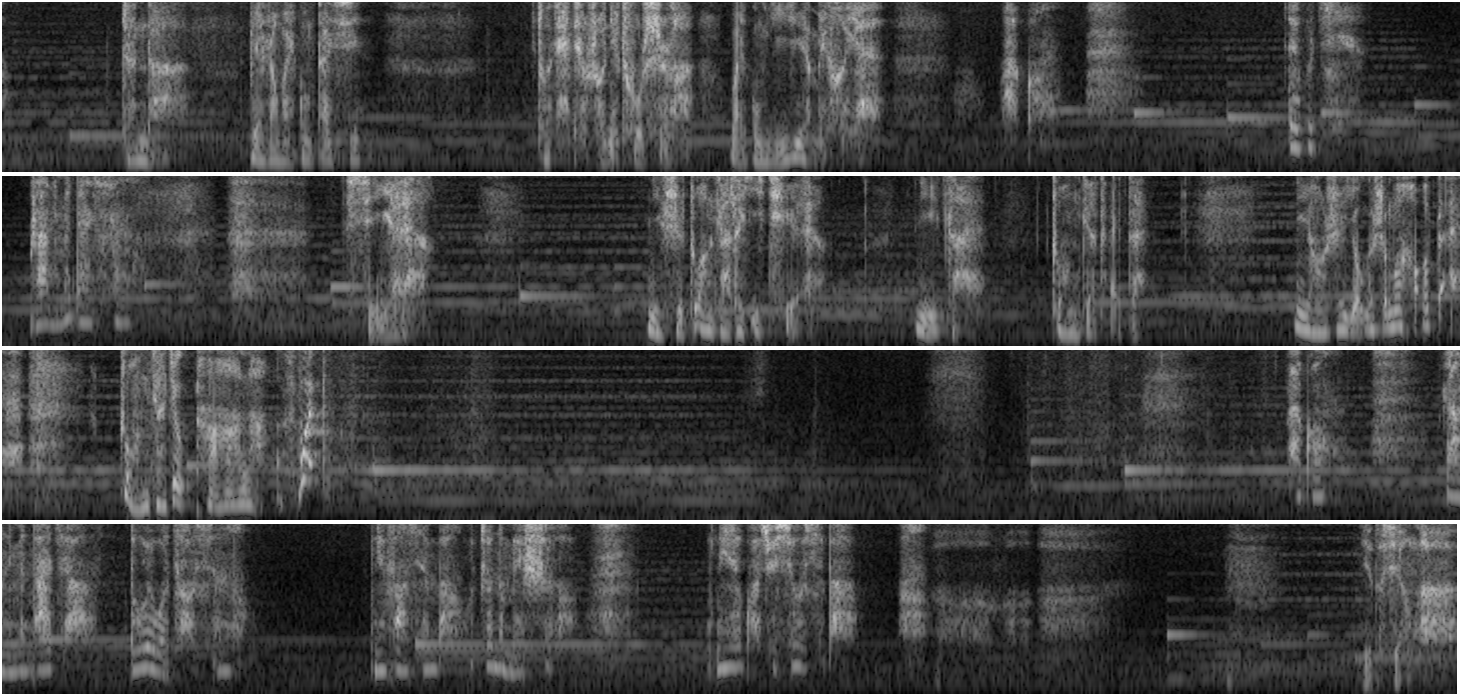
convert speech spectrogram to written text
真的，别让外公担心。昨天听说你出事了，外公一夜没合眼。外公，对不起。让你们担心了，心妍啊，你是庄家的一切呀，你在，庄家才在。你要是有个什么好歹，庄家就塌了。喂，外公，让你们大家。都为我操心了，您放心吧，我真的没事了。你也快去休息吧，啊。你都醒了，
